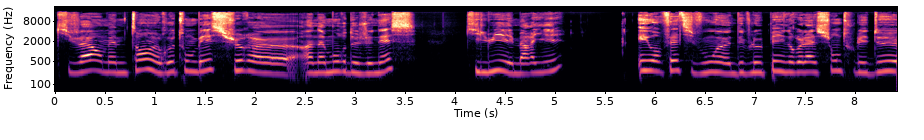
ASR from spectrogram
qui va en même temps retomber sur un amour de jeunesse qui lui est marié. Et en fait, ils vont développer une relation tous les deux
